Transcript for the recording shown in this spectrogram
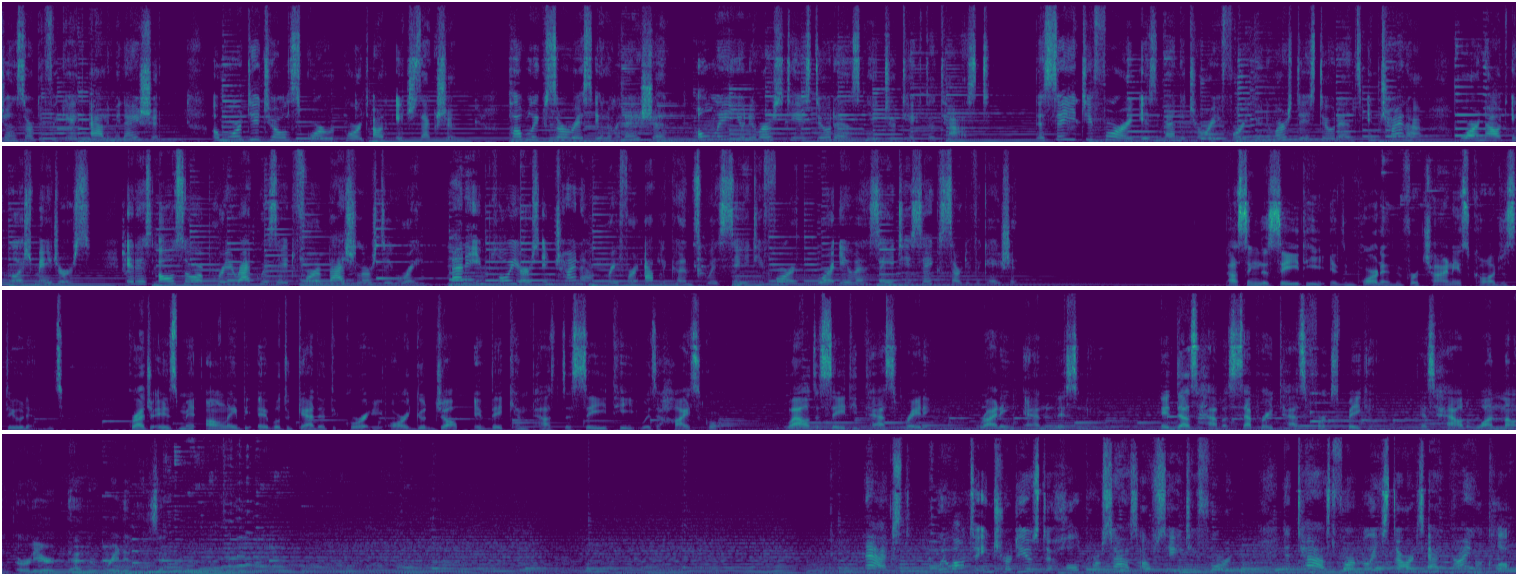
Certificate elimination. A more detailed score report on each section. Public service elimination. Only university students need to take the test. The CET 4 is mandatory for university students in China who are not English majors. It is also a prerequisite for a bachelor's degree. Many employers in China prefer applicants with CET 4 or even CET 6 certification. Passing the CET is important for Chinese college students. Graduates may only be able to get a degree or a good job if they can pass the CET with a high score, while the CET tests reading, writing, and listening. It does have a separate test for speaking. It's held one month earlier than the written exam. Introduce the whole process of CET4. The test formally starts at 9 o'clock.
